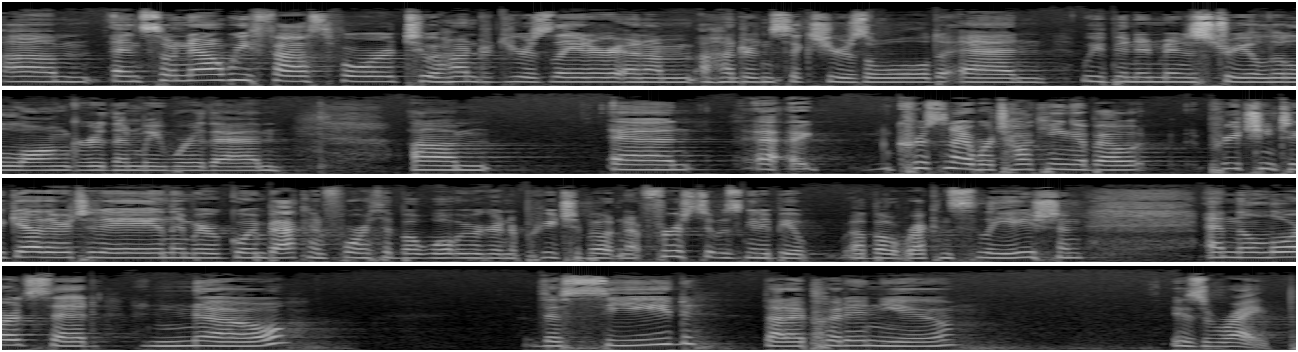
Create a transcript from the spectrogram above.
Um, and so now we fast forward to 100 years later, and I'm 106 years old, and we've been in ministry a little longer than we were then. Um, and I, Chris and I were talking about preaching together today, and then we were going back and forth about what we were going to preach about. And at first, it was going to be about reconciliation. And the Lord said, No, the seed that I put in you is ripe.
